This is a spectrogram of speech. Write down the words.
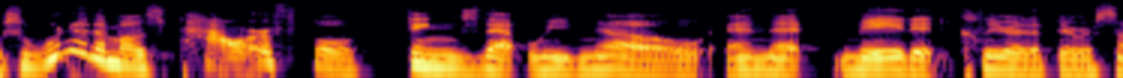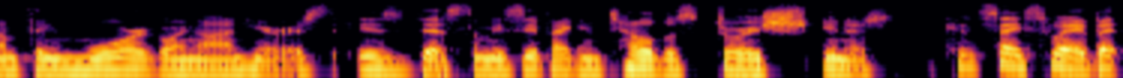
so one of the most powerful things that we know and that made it clear that there was something more going on here is is this. Let me see if i can tell the story in a concise way but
